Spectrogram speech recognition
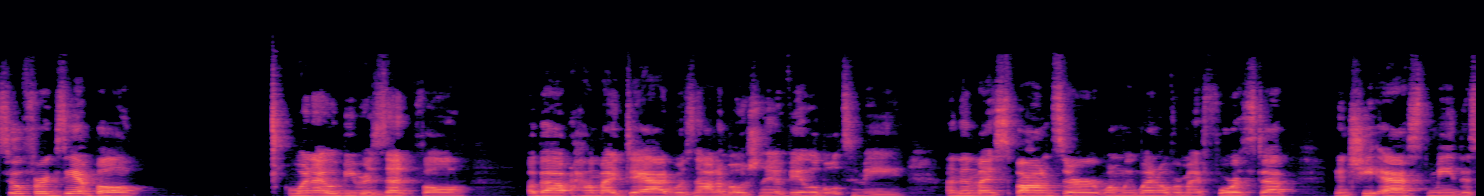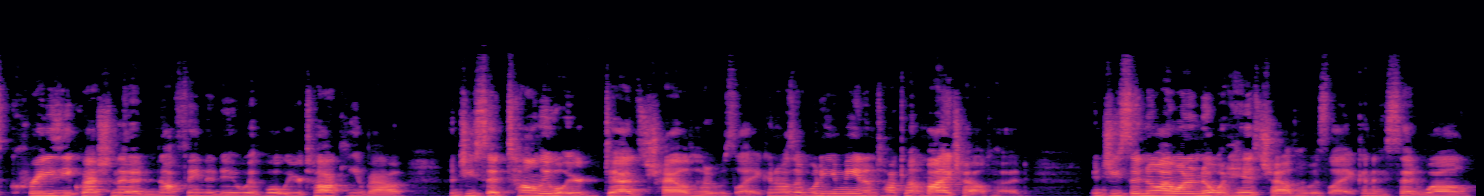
So, for example, when I would be resentful about how my dad was not emotionally available to me, and then my sponsor, when we went over my fourth step, and she asked me this crazy question that had nothing to do with what we were talking about. And she said, Tell me what your dad's childhood was like. And I was like, What do you mean? I'm talking about my childhood. And she said, No, I want to know what his childhood was like. And I said, Well,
